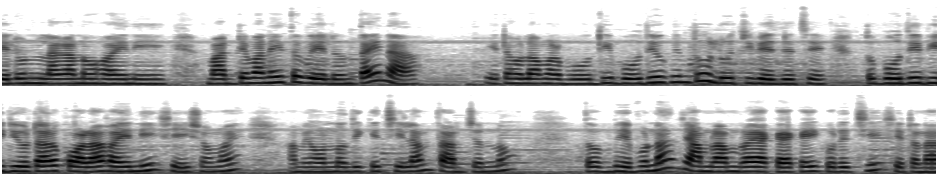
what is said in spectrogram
বেলুন লাগানো হয়নি। বার্থডে মানেই তো বেলুন, তাই না? এটা হলো আমার বৌদি। বৌদিও কিন্তু লুচি ভেজেছে তো বৌদির ভিডিওটা আর করা হয়নি সেই সময়। আমি অন্যদিকে ছিলাম, তার জন্য। তো ভেবো না যে আমরা আমরা একা একাই করেছি, সেটা না।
